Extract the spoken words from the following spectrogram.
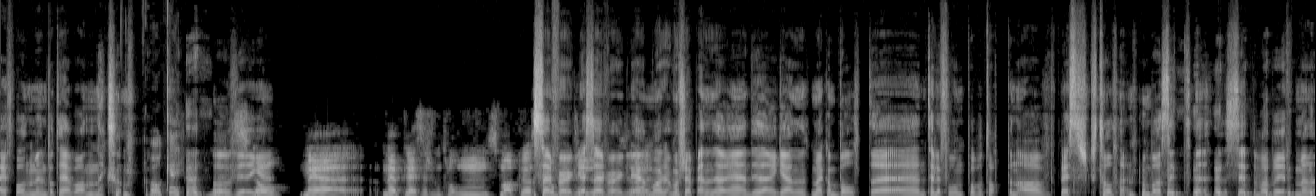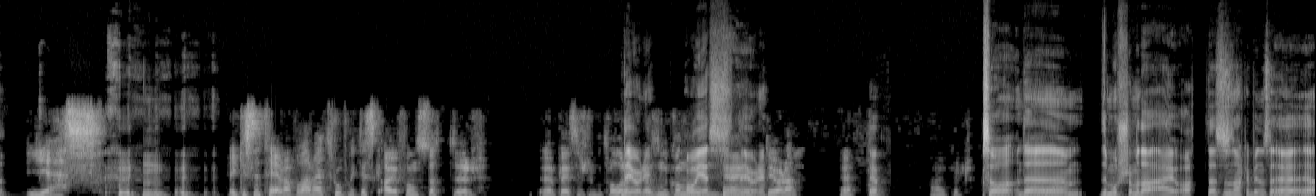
iPhonen min på TV-banen, liksom. Ok. Og 4G. Go. Med, med PlayStation-kontrollen smakløs. Selvfølgelig, til. selvfølgelig. Jeg må, jeg må kjøpe en av de der, de der greiene som jeg kan bolte en telefon på på toppen av PlayStation-kontrolleren og bare sitte, sitte og bare brife med det. Yes! Mm. Ikke siter meg på det her, men jeg tror faktisk iPhone støtter PlayStation-kontroller. Det gjør de. Sånn kan- Oh yes, Ja, det gjør de. De gjør det? Ja. Ja. Så det, det morsomme da er jo at så snart jeg begynner eh,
